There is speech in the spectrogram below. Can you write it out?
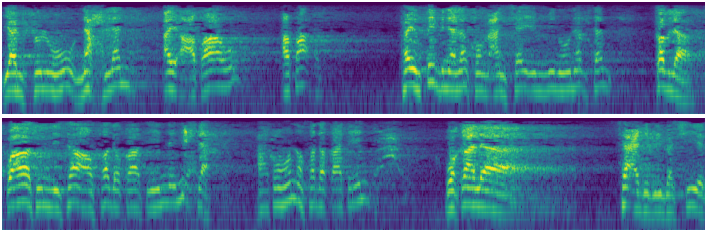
ينحله نحلا أي أعطاه عطاء. فإن طبن لكم عن شيء منه نفسا قبلها وآتوا النساء صدقاتهن نحلة. أعطوهن صدقاتهن وقال سعد بن بشير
